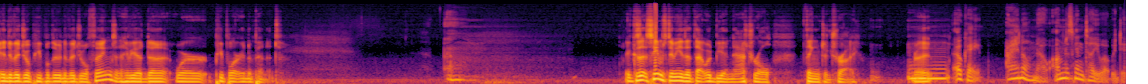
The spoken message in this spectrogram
individual people do individual things, and have you done it where people are independent? Because it seems to me that that would be a natural thing to try, right? Mm, Okay, I don't know. I'm just going to tell you what we do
